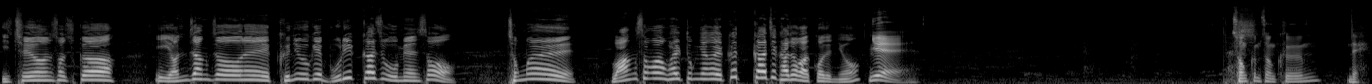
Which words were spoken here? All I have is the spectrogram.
이채연 선수가 이 연장전에 근육에 무리까지 오면서 정말 왕성한 활동량을 끝까지 가져갔거든요. 예. 성큼성큼 네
